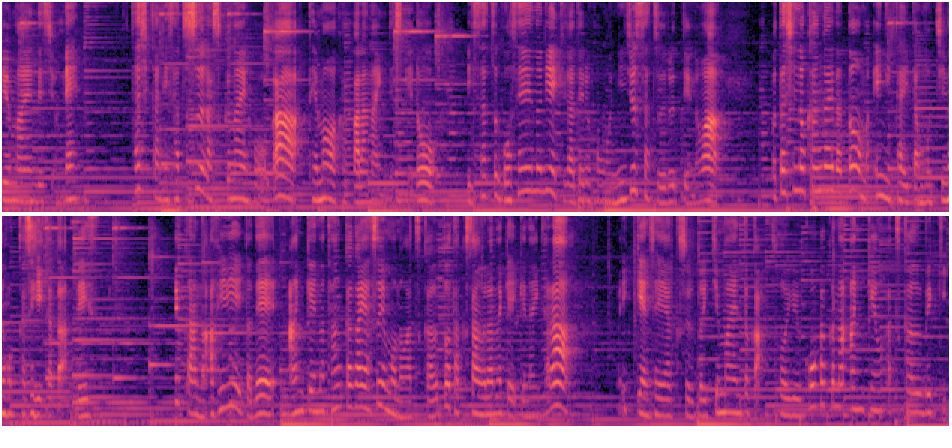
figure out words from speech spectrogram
じ10万円ですよね。確かに冊数が少ない方が手間はかからないんですけど1冊5,000円の利益が出る本を20冊売るっていうのは私の考えだと、ま絵に描いた餅の稼ぎ方です。よくあのアフィリエイトで案件の単価が安いものを扱うとたくさん売らなきゃいけないから1件制約すると1万円とかそういう高額な案件を扱うべき、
